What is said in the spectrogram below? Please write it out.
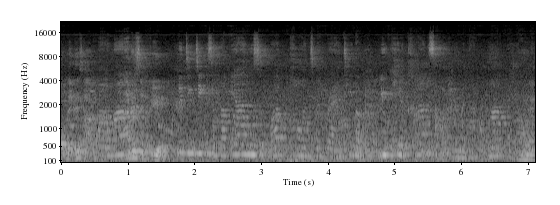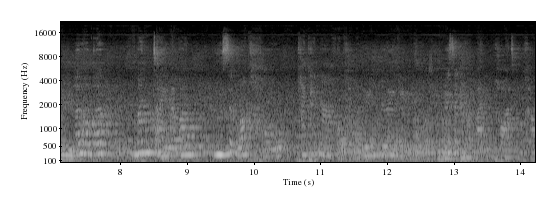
กเลยด้วยซ้ำ ว้าวมาก How does it feel คือจริงๆสำหรับย่า รู้สึกว่าพรเป็นแบรนด์ที่แบบอยู่เคียงข้างสาวไทยมานานมากๆแล้วใช่แล้วเราก็มั่นใจแล้วก็รู้สึกว่าเขาพัฒนาของเขาเรื่อยๆอยู่ด้วยสถาบันพรของเขา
